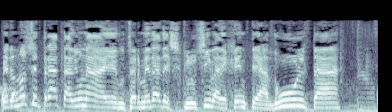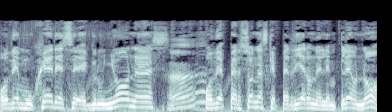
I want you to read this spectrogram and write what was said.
Pero no se trata de una enfermedad exclusiva de gente adulta o de mujeres eh, gruñonas o de personas que perdieron el empleo, no.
